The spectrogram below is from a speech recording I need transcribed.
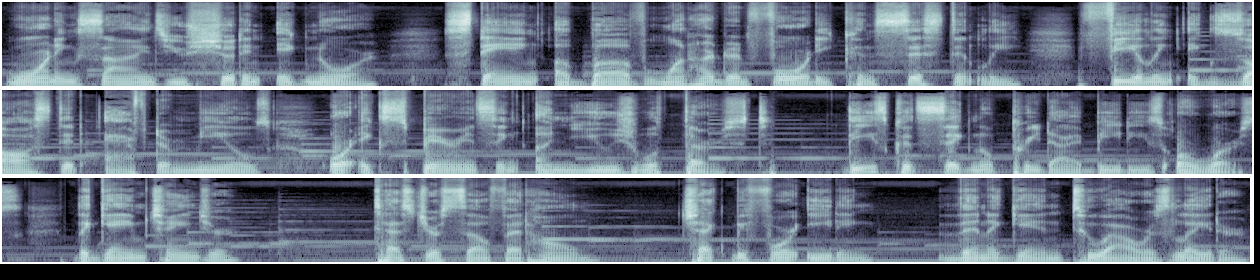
Warning signs you shouldn't ignore staying above 140 consistently, feeling exhausted after meals, or experiencing unusual thirst. These could signal prediabetes or worse. The game changer? Test yourself at home. Check before eating, then again two hours later.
